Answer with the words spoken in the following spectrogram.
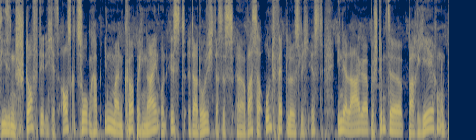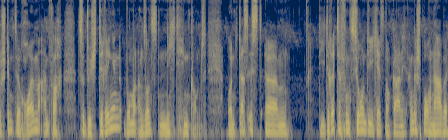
diesen Stoff, den ich jetzt ausgezogen habe, in meinen Körper hinein und ist dadurch, dass es äh, wasser- und fettlöslich ist, in der Lage, bestimmte Barrieren und bestimmte Räume einfach zu durchdringen, wo man ansonsten nicht hinkommt. Und das ist ähm, die dritte Funktion, die ich jetzt noch gar nicht angesprochen habe,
